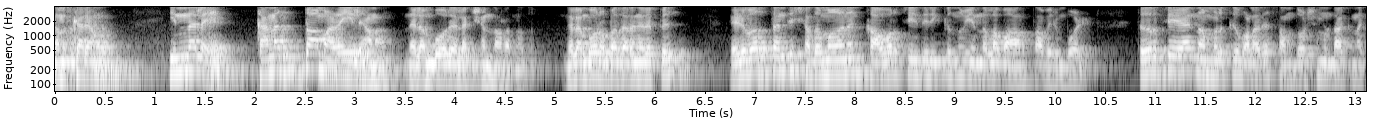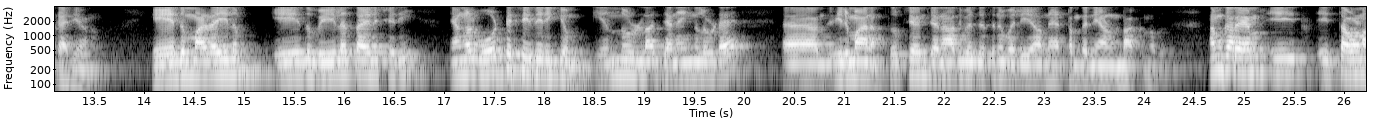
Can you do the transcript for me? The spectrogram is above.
നമസ്കാരം. ഇന്നലെ കനത്ത മഴയിലാണ് നിലമ്പൂർ ഇലക്ഷൻ നടന്നത്. നിലമ്പൂർ ഉപതെരഞ്ഞെടുപ്പിൽ എഴുപത്തഞ്ച് ശതമാനം കവർ ചെയ്തിരിക്കുന്നു എന്നുള്ള വാർത്ത വരുമ്പോൾ തീർച്ചയായും നമ്മൾക്ക് വളരെ സന്തോഷമുണ്ടാക്കുന്ന കാര്യമാണ്. ഏത് മഴയിലും ഏത് വെയിലത്തായാലും ശരി ഞങ്ങൾ വോട്ട് ചെയ്തിരിക്കും എന്നുള്ള ജനങ്ങളുടെ തീരുമാനം തീർച്ചയായും ജനാധിപത്യത്തിന് വലിയ നേട്ടം തന്നെയാണ് ഉണ്ടാക്കുന്നത്. നമുക്കറിയാം ഈ ഇത്തവണ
